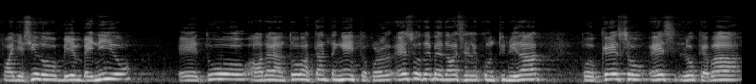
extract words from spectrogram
fallecido, bienvenido, eh, tuvo, adelantó bastante en esto, pero eso debe dársele continuidad, porque eso es lo que va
